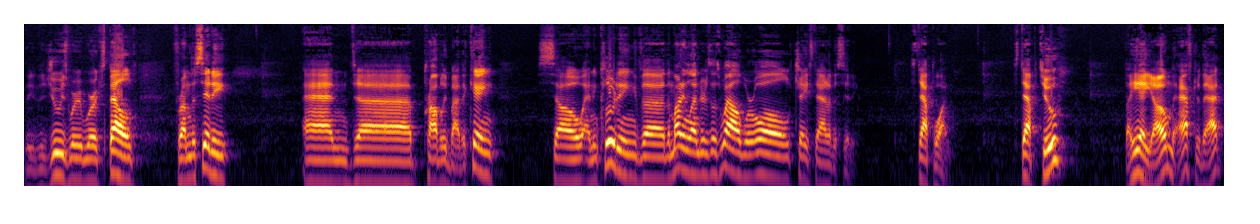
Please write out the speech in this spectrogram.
the, Jews were, were expelled from the city, and uh, probably by the king. So, and including the, the money lenders as well, were all chased out of the city. Step one. Step two, Yom, after that,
